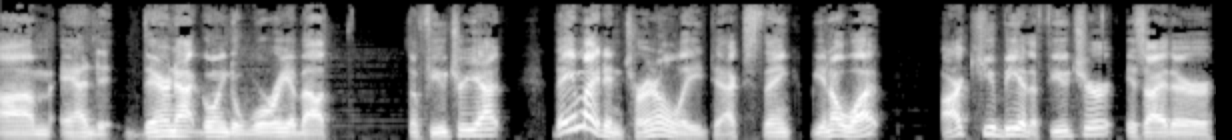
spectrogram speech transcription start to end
um, and they're not going to worry about the future yet. They might internally, Dex, think, you know what? Our QB of the future is either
